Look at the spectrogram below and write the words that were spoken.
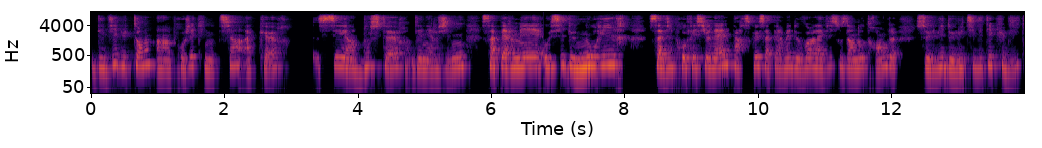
dédier du temps à un projet qui nous tient à cœur, c'est un booster d'énergie. Ça permet aussi de nourrir sa vie professionnelle parce que ça permet de voir la vie sous un autre angle, celui de l'utilité publique,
